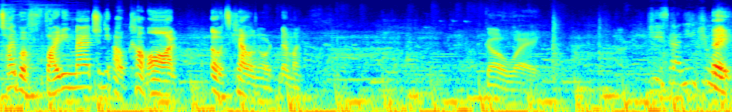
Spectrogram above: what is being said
type of fighting match in here? Oh, come on. Oh, it's Calo Nord. Never mind. Go away. Hey,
